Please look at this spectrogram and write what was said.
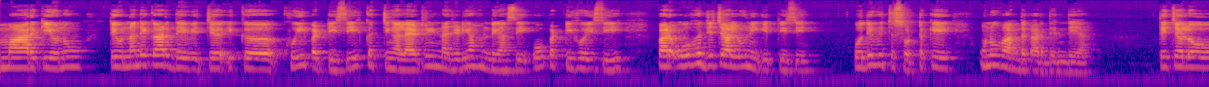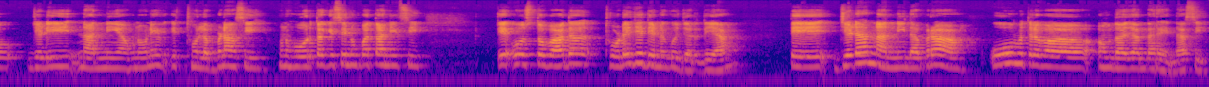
ਮਾਰ ਕੇ ਉਹਨੂੰ, ਤੇ ਉਹਨਾਂ ਦੇ ਘਰ ਦੇ ਵਿੱਚ ਇੱਕ ਖੂਹੀ ਪੱਟੀ ਸੀ, ਕੱਚੀਆਂ ਲੈਟਰੀਨਾਂ ਜਿਹੜੀਆਂ ਹੁੰਦੀਆਂ ਸੀ, ਉਹ ਪੱਟੀ ਹੋਈ ਸੀ, ਪਰ ਉਹ ਹਜੇ ਚਾਲੂ ਨਹੀਂ ਕੀਤੀ ਸੀ। ਉਹਦੇ ਵਿੱਚ ਸੁੱਟ ਕੇ ਉਹਨੂੰ ਬੰਦ ਕਰ ਦਿੰਦੇ ਆ। ਤੇ ਚਲੋ, ਜਿਹੜੀ ਨਾਨੀ ਆ, ਹੁਣ ਉਹਨੇ ਕਿੱਥੋਂ ਲੱਭਣਾ ਸੀ? ਹੁਣ ਹੋਰ ਤਾਂ ਕਿਸੇ ਨੂੰ ਪਤਾ ਨਹੀਂ ਸੀ। ਤੇ ਉਸ ਤੋਂ ਬਾਅਦ ਥੋੜੇ ਜਿਹੇ ਦਿਨ ਗੁਜ਼ਰਦੇ ਆ, ਤੇ ਜਿਹੜਾ ਨਾਨੀ ਦਾ ਭਰਾ ਉਹ ਮਤਲਬ ਆਉਂਦਾ ਜਾਂਦਾ ਰਹਿੰਦਾ ਸੀ।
